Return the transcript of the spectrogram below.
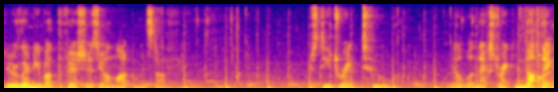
you're learning about the fish as you unlock them and stuff. Prestige rank 2. Available next rank. Nothing!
